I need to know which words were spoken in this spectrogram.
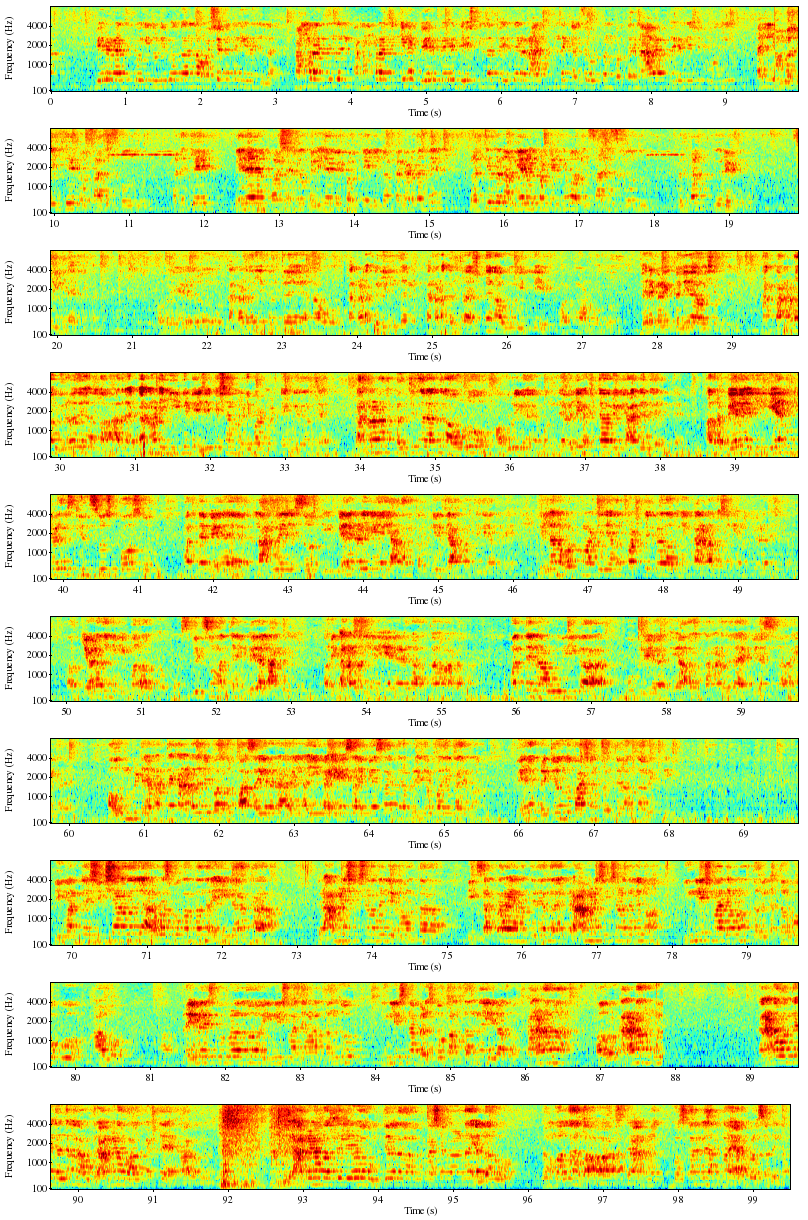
ಬೇರೆ ರಾಜ್ಯಕ್ಕೆ ಹೋಗಿ ದುಡಿಬೇಕು ಅನ್ನೋ ಅವಶ್ಯಕತೆನೇ ಇರೋದಿಲ್ಲ. ನಮ್ಮ ರಾಜ್ಯದಲ್ಲಿ ನಮ್ಮ ರಾಜ್ಯಕ್ಕೇನೆ ಬೇರೆ ಬೇರೆ ದೇಶದಿಂದ ಬೇರೆ ಬೇರೆ ರಾಜ್ಯದಿಂದ ಕೆಲಸ ಹುಡ್ಕೊಂಡು ಬರ್ತಾರೆ. ನಾವೇ ಬೇರೆ ದೇಶಕ್ಕೆ ಹೋಗಿ ಅಲ್ಲಿ ನಮ್ಮಲ್ಲಿದ್ದೇ ನಾವು ಸಾಧಿಸ್ಬೋದು. ಅದಕ್ಕೆ ಬೇರೆ ಭಾಷೆಗಳು ಕಲಿಲೇಬೇಕು ಅಂತ ಏನಿಲ್ಲ. ಕನ್ನಡದಲ್ಲೇ ಪ್ರತಿಯೊಂದು ನಾವು ಏನು ಅನ್ಕೊಂಡಿರ್ತೀವೋ ಅದಕ್ಕೆ ಸಾಧಿಸ್ಬೋದು ಅಂತ ಇವ್ರು ಹೇಳ್ತಿದ್ದಾರೆ. ಸೊ ಇದು ಅವರು ಹೇಳಿದ್ರು ಕನ್ನಡದಲ್ಲಿ ಕಲಿತ್ರೆ ನಾವು ಕನ್ನಡ ಕಲಿಯಿಂದ ಕನ್ನಡ ಕಲಿತ್ರೆ ಅಷ್ಟೇ ನಾವು ಇಲ್ಲಿ ವರ್ಕ್ ಮಾಡ್ಬೋದು. ಬೇರೆ ಕಡೆ ಕಲಿಯೋ ಅವಶ್ಯಕತೆ ನಾನು ಕನ್ನಡ ವಿರೋಧಿ ಅಲ್ಲ, ಆದರೆ ಕನ್ನಡ ಈಗಿನ ಎಜುಕೇಷನ್ ಡಿಪಾರ್ಟ್ಮೆಂಟ್ ಹೆಂಗಿದೆ ಅಂದರೆ ಕನ್ನಡನ ಕಲ್ತಿದ್ದಾರೆ ಅಂದರೆ ಅವರು ಅವರಿಗೆ ಒಂದು ಲೆವೆಲಿಗೆ ಅಷ್ಟೇ ಅವರಿಗೆ ಆದ್ಯತೆ ಇರುತ್ತೆ. ಆದರೆ ಬೇರೆ ಈಗ ಏನು ಕೇಳಿದ್ರೆ ಸ್ಕಿಲ್ಸು ಸ್ಪೋರ್ಟ್ಸು ಮತ್ತು ಬೇರೆ ಲ್ಯಾಂಗ್ವೇಜಸ್ಸು ಈಗ ಬೇರೆ ಕಡೆಗೆ ಯಾವ್ದಾನ ಕಂಪ್ನಿಗೆ ಜಾಬ್ ಮಾಡ್ತಿದ್ಯಾ ಅಂದರೆ, ಎಲ್ಲಾನ ವರ್ಕ್ ಮಾಡ್ತಿದ್ಯಾ ಅಂದರೆ ಫಸ್ಟ್ ಕೇಳೋದು ನೀವು ಕನ್ನಡ ಭಾಷೆ ಏನು ಕೇಳೋದೇ ಇಲ್ಲ. ಅವ್ರು ಕೇಳೋದು ನಿಮಗೆ ಬರೋ ಸ್ಕಿಲ್ಸು ಮತ್ತು ನೀವು ಬೇರೆ ಲ್ಯಾಂಗ್ವೇಜ್ ಅವ್ರಿಗೆ ಕನ್ನಡದಲ್ಲಿ ನೀನು ಏನು ಹೇಳಿದ್ರೆ ಅರ್ಥನೂ ಆಗಲ್ಲ. ಮತ್ತು ನಾವು ಈಗ ಒಬ್ಬರಿಗೆ ಯಾರೋ ಕನ್ನಡದಲ್ಲಿ ಐ ಪಿ ಎಸ್ ಆಗಿದ್ದಾರೆ ಅವ್ರನ್ನ ಬಿಟ್ರೆ ಮತ್ತೆ ಕನ್ನಡದಲ್ಲಿ ಬರೆದು ಪಾಸ್ ಆಗಿರೋರು ಯಾರು ಇಲ್ಲ. ಈಗ I A S I P S ಆಗ್ತಿರೋ ಪ್ರತಿಯೊಬ್ಬ ಅಧಿಕಾರಿನೂ ಬೇರೆ ಪ್ರತಿಯೊಂದು ಭಾಷೆನ ಕಲ್ತಿರೋಂಥ ವ್ಯಕ್ತಿ. ಈಗ ಮತ್ತೆ ಶಿಕ್ಷಣದಲ್ಲಿ ಅಳವಡಿಸ್ಬೇಕಂತಂದ್ರೆ ಈಗ ಗ್ರಾಮೀಣ ಶಿಕ್ಷಣದಲ್ಲಿ ಇರುವಂತ ಈಗ ಸರ್ಕಾರ ಏನಂತಿದೆ ಅಂದ್ರೆ ಗ್ರಾಮೀಣ ಶಿಕ್ಷಣದಲ್ಲಿನೂ ಇಂಗ್ಲಿಷ್ ಮಾಧ್ಯಮನ ತರ್ ತರಬೇಕು. ನಾವು ಪ್ರೈಮರಿ ಸ್ಕೂಲ್ಗಳಲ್ಲೂ ಇಂಗ್ಲಿಷ್ ಮಾಧ್ಯಮನ ತಂದು ಇಂಗ್ಲಿಷ್ನ ಬೆಳೆಸ್ಬೇಕು ಅಂತಂದೇ ಇರೋದು. ಕನ್ನಡನ ಅವರು ಕನ್ನಡ ಮೂಲ ಕನ್ನಡ ಒಂದೇ ಕಲ್ತ್ರೆ ನಾವು ಗ್ರಾಮೀಣ ಭಾಗಕ್ಕಷ್ಟೇ ಆಗಲ್ಲ ಗ್ರಾಮೀಣ ಭಾಗದಲ್ಲಿರೋ ಉದ್ಯೋಗ ಅವಕಾಶಗಳನ್ನ ಎಲ್ಲರೂ ನಂಬಲ್ಲ ಗ್ರಾಮೀಣಕ್ಕೋಸ್ಕರನೇ ಅದನ್ನ ಯಾರು ಬಳಸೋದಿಲ್ಲ.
